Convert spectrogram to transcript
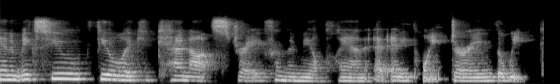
And it makes you feel like you cannot stray from the meal plan at any point during the week.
